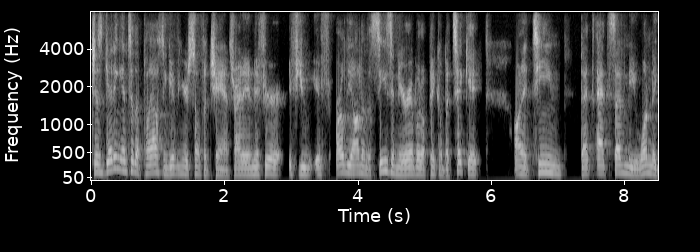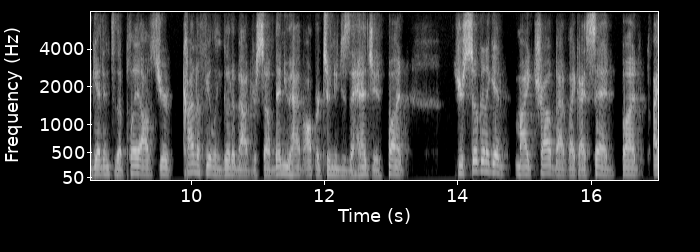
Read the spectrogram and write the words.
just getting into the playoffs and giving yourself a chance, right? And if you're if you if early on in the season you're able to pick up a ticket on a team that at 71 to get into the playoffs, you're kind of feeling good about yourself. Then you have opportunities to hedge it, but you're still going to get Mike Trout back, like I said. But I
